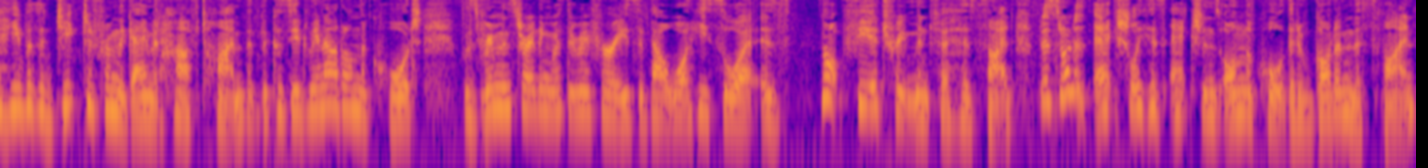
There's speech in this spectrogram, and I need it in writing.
he was ejected from the game at half time, because he'd went out on the court, was remonstrating with the referees about what he saw as not fair treatment for his side, but it's not actually his actions on the court that have got him this fine.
